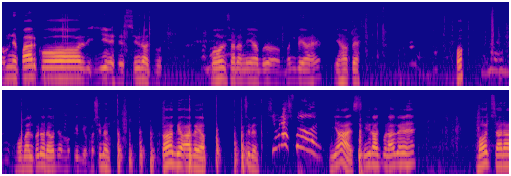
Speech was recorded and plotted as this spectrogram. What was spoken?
हमने पार्क और ये है शिवराजपुर। बहुत सारा नया बन गया है। यहाँ पे ओ मोबाइल पड़ो रहो दे मुकी दियो। खुशी बहन कहाँ गए आ गए आप? खुशी बहन। शिवराजपुर। यस शिवराजपुर आ गए हैं। बहुत सारा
